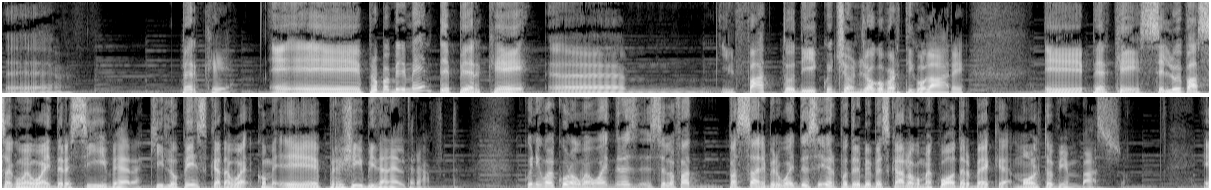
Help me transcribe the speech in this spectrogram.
Eh, perché? E, probabilmente perché ehm, il fatto di... Qui c'è un gioco particolare. E perché se lui passa come wide receiver, chi lo pesca da, come, eh, precipita nel draft. Quindi qualcuno come wide receiver, se lo fa passare per wide receiver, potrebbe pescarlo come quarterback molto più in basso. E,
